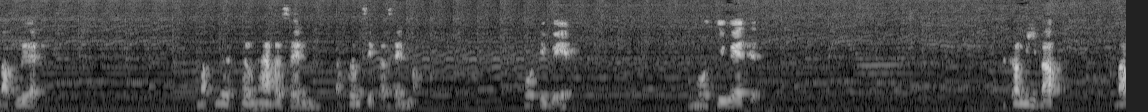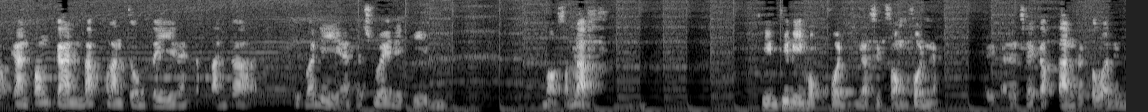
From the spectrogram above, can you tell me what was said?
บัฟเลือดบัฟเลือดเพิ่มห้าเปอร์เซ็นต์กับเพิ่มสิบเปอร์เซ็นต์ motivate motivated แล้วก็มีบัฟบัฟการป้องกันบัฟพลังโจมตีนะกัปตันก็ถือว่าดีนะจะช่วยในทีม เหมาะสำหรับ ทีมที่มีหกคนกับสิบสองคนน่ะ อออาจจะใช้กับตันสักตัวหนึ่ง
